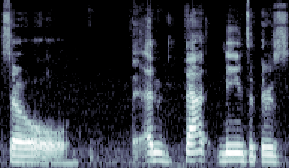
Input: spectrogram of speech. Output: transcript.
So, and that means that there's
